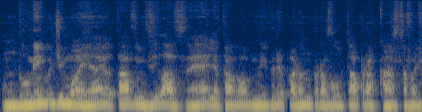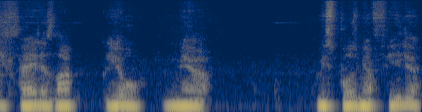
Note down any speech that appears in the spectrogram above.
um domingo de manhã eu estava em Vila Velha, estava me preparando para voltar para casa, estava de férias lá, eu, minha, minha esposa, minha filha,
